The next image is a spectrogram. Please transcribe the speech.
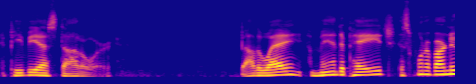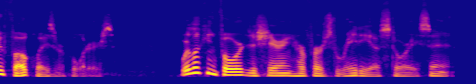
at pbs.org. By the way, Amanda Page is one of our new Folkways reporters. We're looking forward to sharing her first radio story soon.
